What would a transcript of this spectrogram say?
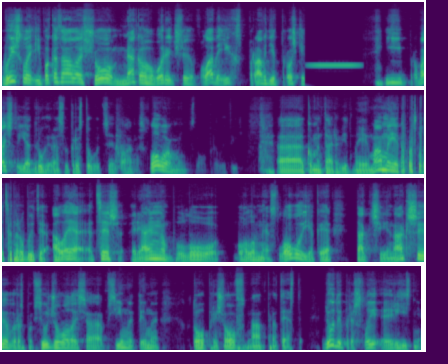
вийшла і показала, що, м'яко говорячи, влада їх справді трошки. І пробачте, я другий раз використовую це погане слово. Мені знову прилетить е, коментар від моєї мами, яка просила це не робити. Але це ж реально було головне слово, яке так чи інакше розповсюджувалося всіми тими, хто прийшов на протести. Люди прийшли різні.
